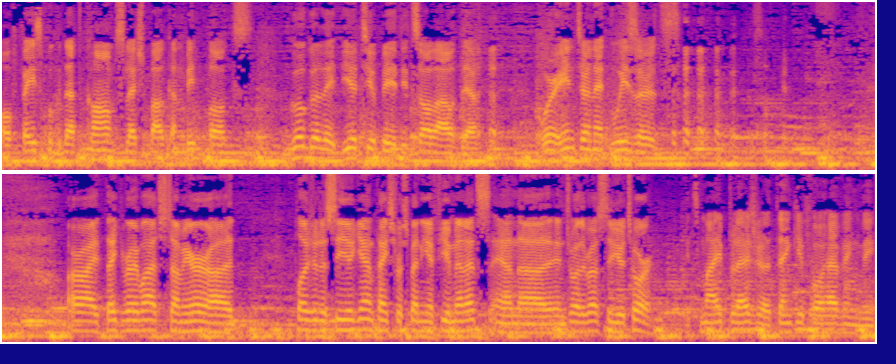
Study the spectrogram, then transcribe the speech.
or facebook.com slash balkanbeatbox. Google it, YouTube it, it's all out there. We're internet wizards. all right, thank you very much, Tamir. Uh, pleasure to see you again. Thanks for spending a few minutes and uh, enjoy the rest of your tour. It's my pleasure. Thank you for having me.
